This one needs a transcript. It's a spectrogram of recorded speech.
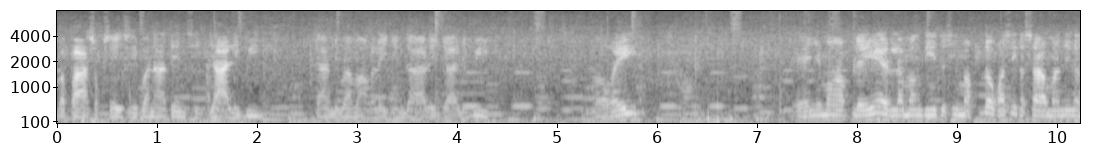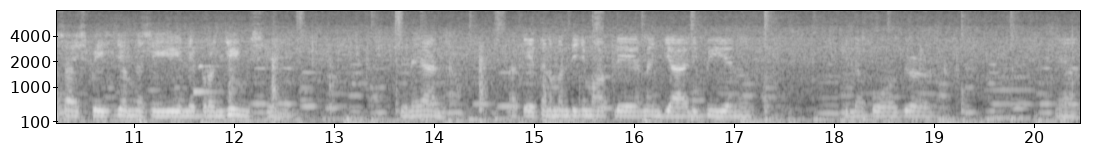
papasok sa isipan natin si Jollibee. Yan, di ba mga ka-legendary, Jollibee. Okay? Ayan yung mga player, lamang dito si McDo kasi kasama nila sa Space Jam na si Lebron James. Yan. Sila yan. At ito naman din yung mga player ng Jollibee, ano. Sila Burger. Yan.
